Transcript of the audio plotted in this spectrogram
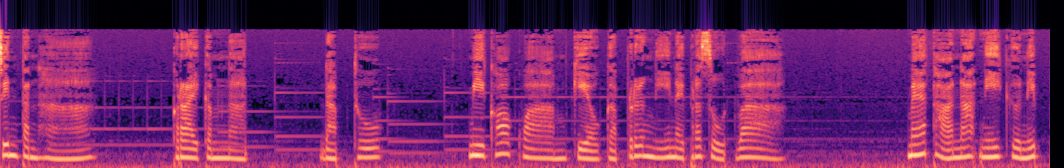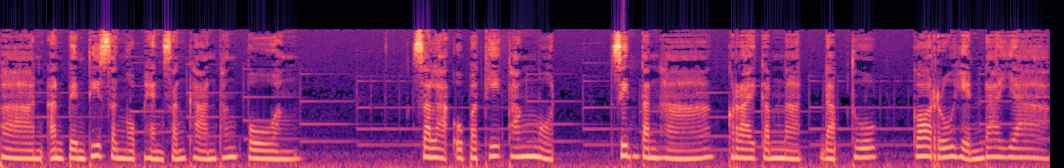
สิ้นตัณหา ใครกำหนัด ดับทุกข์ มีข้อความเกี่ยวกับเรื่องนี้ในพระสูตรว่า แม้ฐานะนี้คือนิพพานอันเป็นที่สงบแห่งสังขารทั้งปวง สละอุปธิทั้งหมด สิ้นตัณหา ใครกำหนัด ดับทุกข์ ก็รู้เห็นได้ยาก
